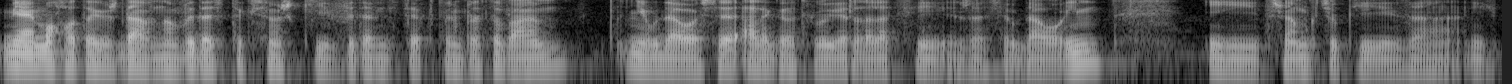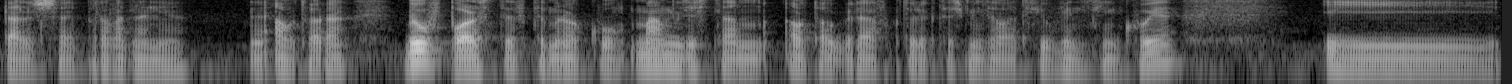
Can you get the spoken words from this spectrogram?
miałem ochotę już dawno wydać te książki w wydawnictwie, w którym pracowałem. Nie udało się, ale gratuluję relacji, że się udało im i trzymam kciuki za ich dalsze prowadzenie e, autora. Był w Polsce w tym roku, mam gdzieś tam autograf, który ktoś mi załatwił, więc dziękuję. I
